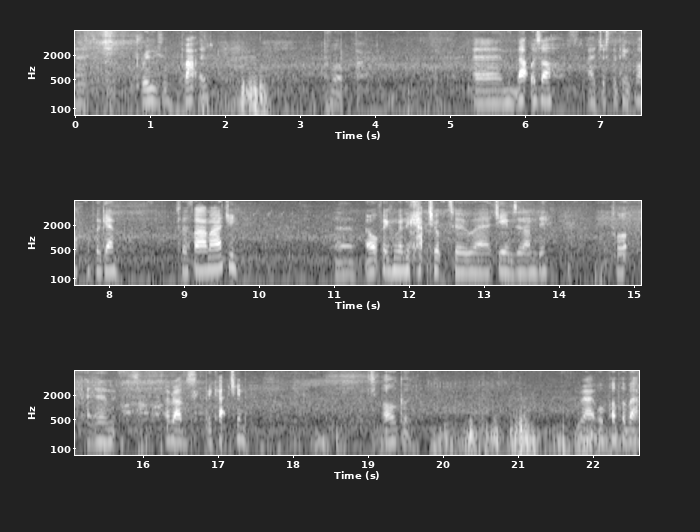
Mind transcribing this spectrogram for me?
Uh, bruised and battered. But um, that was off. Uh, just the pink pop up again to the far margin. Um, I don't think I'm going to catch up to uh, James and Andy, but um, I'd rather be catching. It's all good. Right, we'll pop her back.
